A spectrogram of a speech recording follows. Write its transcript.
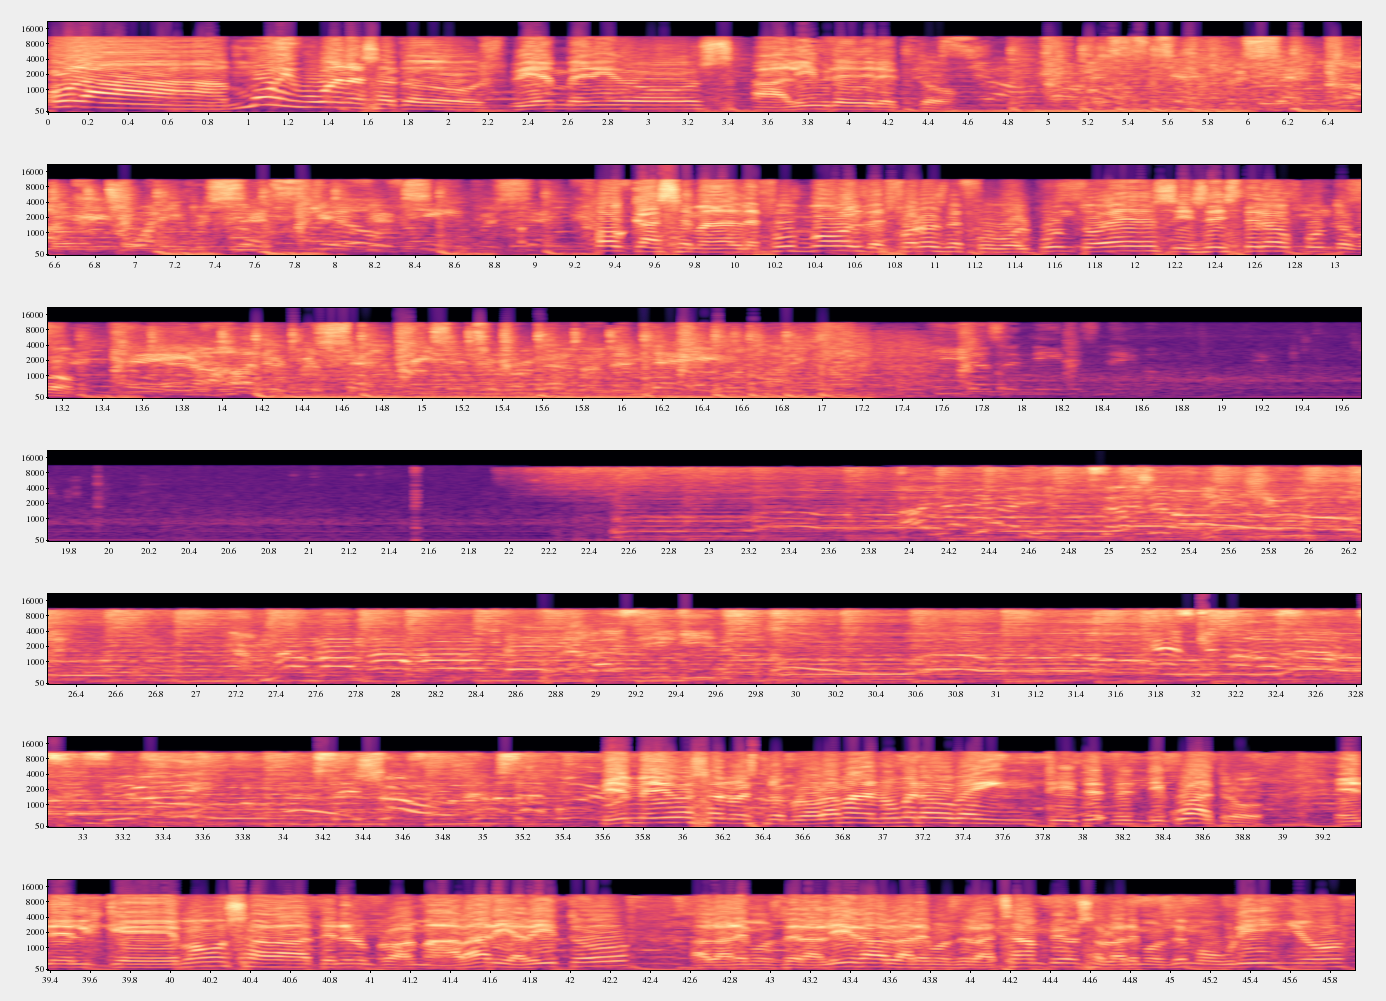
Hola, muy buenas a todos, bienvenidos a Libre Directo. Podcast semanal de fútbol de foros de fútbol.es y 60.com. a nuestro programa número 20 24, en el que vamos a tener un programa variadito. Hablaremos de la Liga, hablaremos de la Champions, hablaremos de Mourinho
